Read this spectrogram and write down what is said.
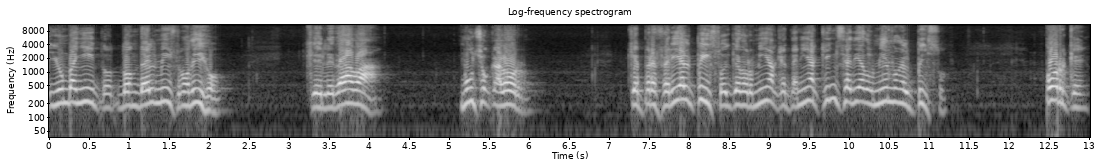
y un bañito donde él mismo dijo que le daba mucho calor, que prefería el piso y que dormía, que tenía 15 días durmiendo en el piso, porque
